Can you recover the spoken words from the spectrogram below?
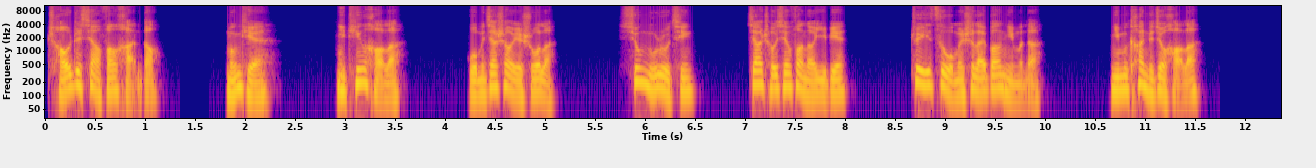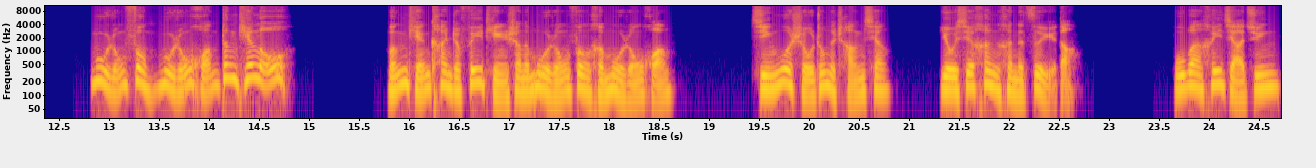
朝着下方喊道：“蒙恬，你听好了，我们家少爷说了，匈奴入侵，家仇先放到一边。这一次我们是来帮你们的，你们看着就好了。”慕容凤、慕容皇登天楼。蒙恬看着飞艇上的慕容凤和慕容皇，紧握手中的长枪，有些恨恨的自语道：“五万黑甲军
